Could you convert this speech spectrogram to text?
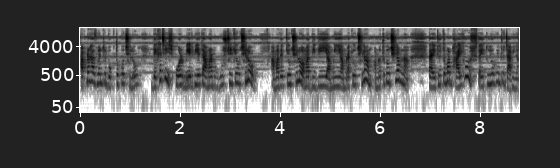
আপনার হাজব্যান্ডের বক্তব্য ছিল, দেখেছিস, ওর মেয়ের বিয়েতে আমার গোষ্ঠীর কেউ ছিল? আমাদের কেউ ছিল? আমার দিদি, আমি, আমরা কেউ ছিলাম? আমরা তো কেউ ছিলাম না। তাই তুই তোমার ভাই হোস, তাই তুইও কিন্তু যাবি না।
